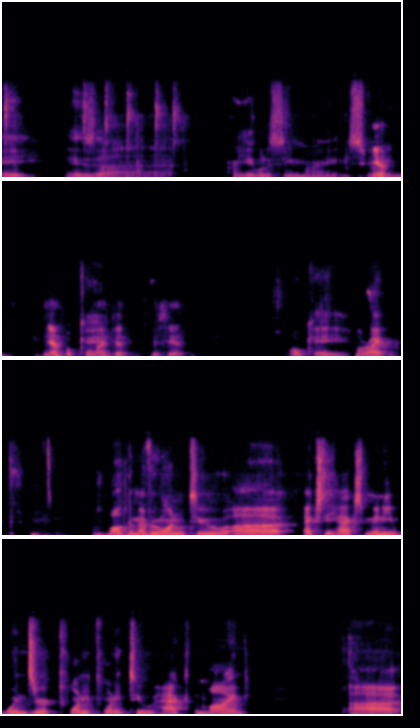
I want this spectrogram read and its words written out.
Okay. Is uh are you able to see my screen? Yep. Okay. I could. You see it? Okay. All right. Welcome everyone to uh XD Hacks Mini Windsor 2022 Hack the Mind. Uh,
